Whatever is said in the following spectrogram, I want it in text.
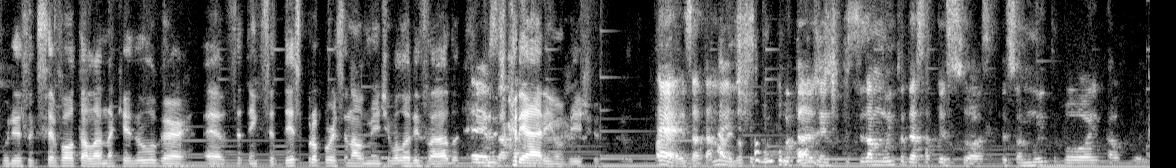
Por isso que você volta lá naquele lugar. É, você tem que ser desproporcionalmente valorizado é, eles criarem o bicho. É, exatamente. Ah, tipo, puta, a gente precisa muito dessa pessoa. Essa pessoa é muito boa em tal coisa.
